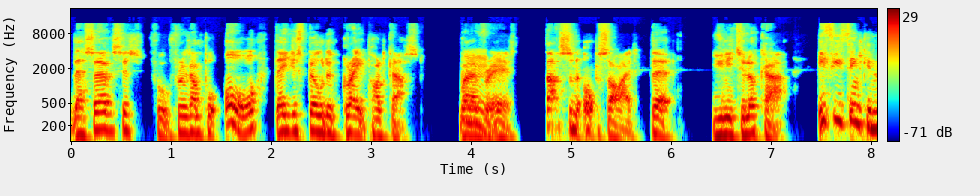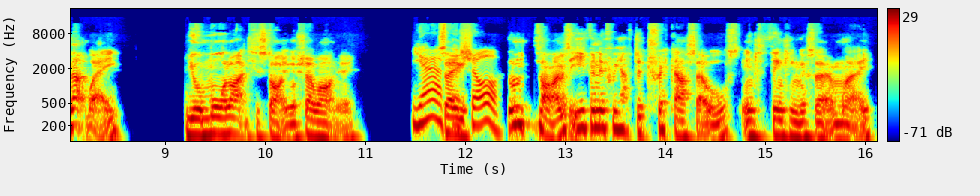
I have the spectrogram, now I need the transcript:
their services, for, for example, or they just build a great podcast, whatever mm. it is. That's an upside that you need to look at. If you think in that way, you're more likely to start your show, aren't you? Yeah, so for sure. Sometimes, even if we have to trick ourselves into thinking a certain way,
